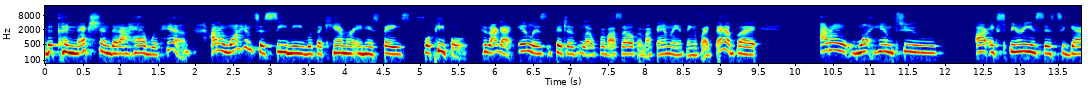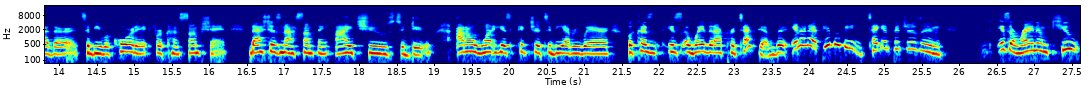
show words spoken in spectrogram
the connection that I have with him. I don't want him to see me with a camera in his face for people because I got endless pictures like, for myself and my family and things like that. But I don't want him to our experiences together to be recorded for consumption. That's just not something I choose to do. I don't want his picture to be everywhere because it's a way that I protect him. The internet, people be taking pictures and it's a random cute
